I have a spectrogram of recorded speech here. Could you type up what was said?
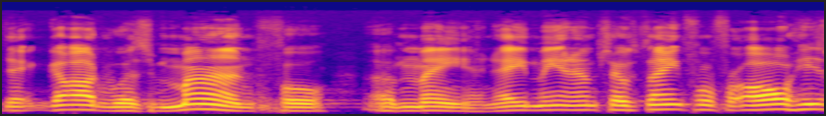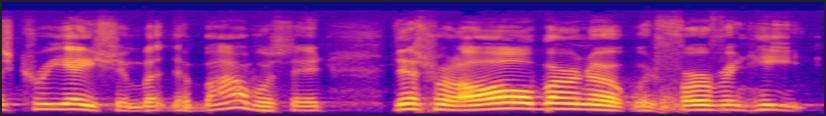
that God was mindful of man. Amen. I'm so thankful for all his creation. But the Bible said this will all burn up with fervent heat.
